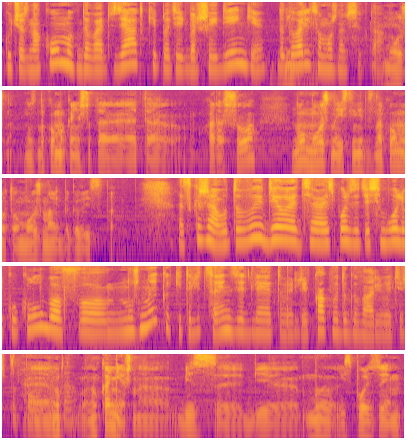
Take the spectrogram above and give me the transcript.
кучу знакомых, давать взятки, платить большие деньги. Договориться не, можно всегда. Можно. Но знакомые, конечно, это, это хорошо. Но можно, если нет знакомых, то можно и договориться так. Скажи, а вот вы делаете, используете символику клубов, э, нужны какие-то лицензии для этого или как вы договариваетесь по поводу э, ну, этого? Ну, конечно, без, э, без мы используем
